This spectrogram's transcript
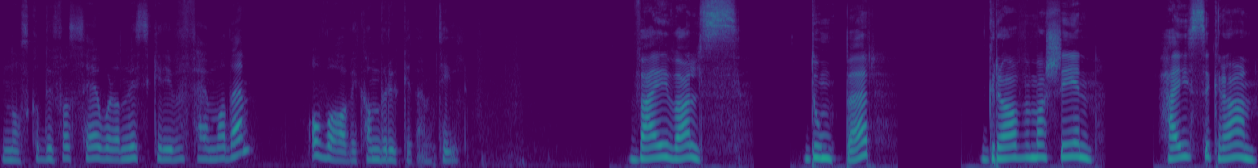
Nå skal du få se hvordan vi skriver fem av dem, og hva vi kan bruke dem til. Veivals. Dumper. Gravemaskin. Heisekran.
